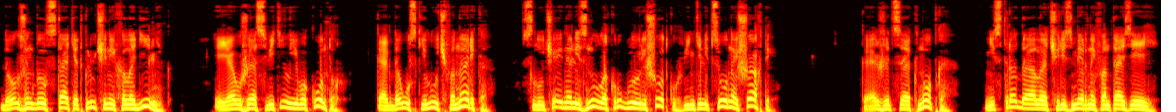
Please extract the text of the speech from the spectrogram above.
должен был стать отключенный холодильник, и я уже осветил его контур, когда узкий луч фонарика случайно лизнул округлую решетку вентиляционной шахты. Кажется, кнопка не страдала чрезмерной фантазией.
